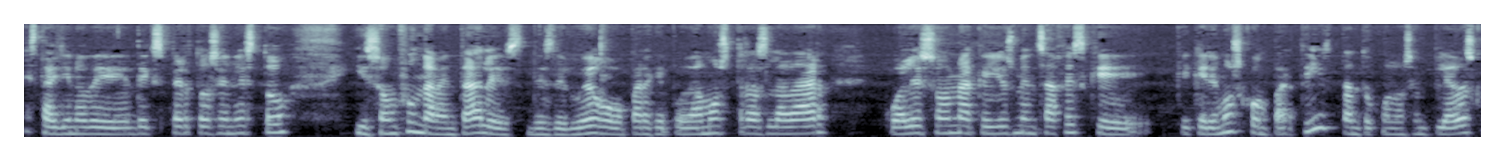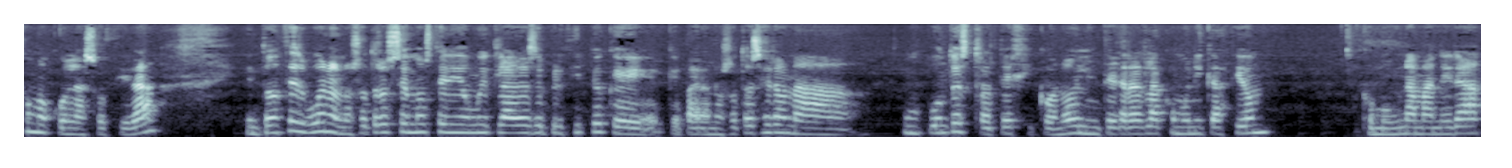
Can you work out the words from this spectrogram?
Está lleno de expertos en esto y son fundamentales, desde luego, para que podamos trasladar cuáles son aquellos mensajes que, que queremos compartir, tanto con los empleados como con la sociedad. Entonces, bueno, nosotros hemos tenido muy claro desde el principio que, para nosotros era una, un punto estratégico, ¿no? El integrar la comunicación como una manera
